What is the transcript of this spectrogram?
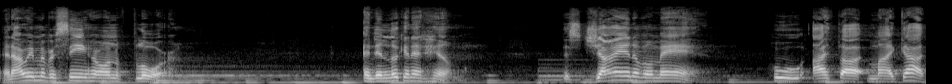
And I remember seeing her on the floor and then looking at him, this giant of a man who I thought, my God,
